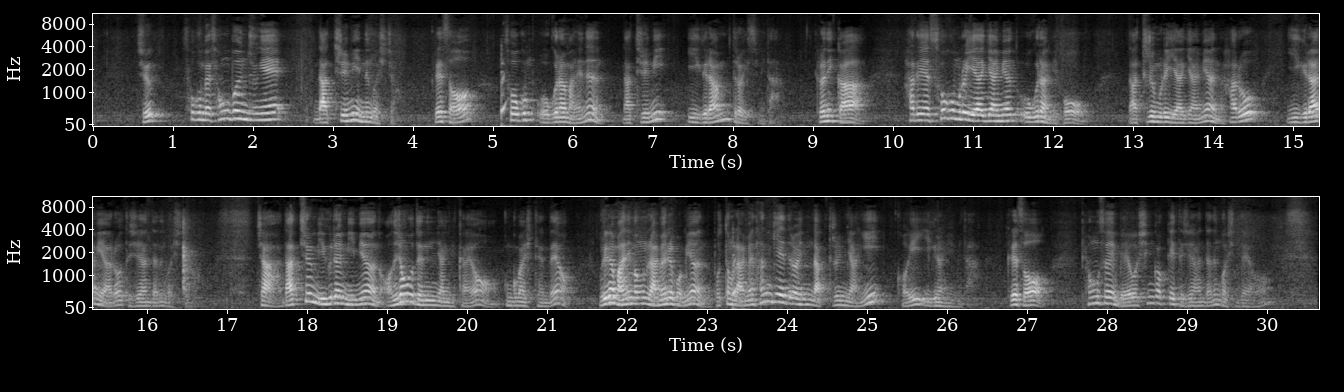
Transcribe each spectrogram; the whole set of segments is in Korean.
즉, 소금의 성분 중에 나트륨이 있는 것이죠. 그래서 소금 5g 안에는 나트륨이 2g 들어 있습니다. 그러니까 하루에 소금으로 이야기하면 5g이고 나트륨으로 이야기하면 하루 2g 이하로 드셔야 한다는 것이죠. 자, 나트륨 2g이면 어느 정도 되는 양일까요? 궁금하실 텐데요. 우리가 많이 먹는 라면을 보면 보통 라면 한 개에 들어있는 나트륨 양이 거의 2g입니다. 그래서 평소에 매우 싱겁게 드셔야 한다는 것인데요.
